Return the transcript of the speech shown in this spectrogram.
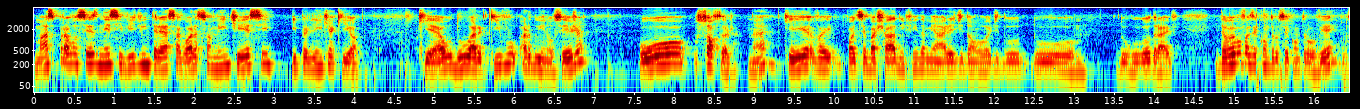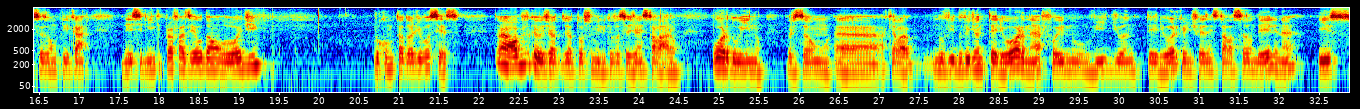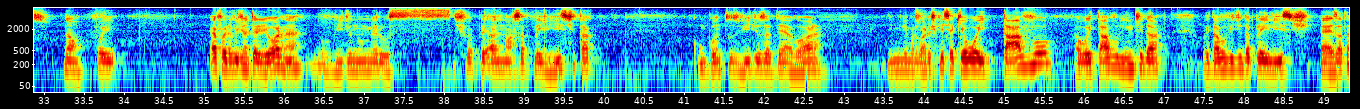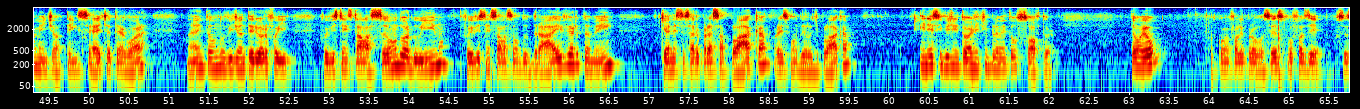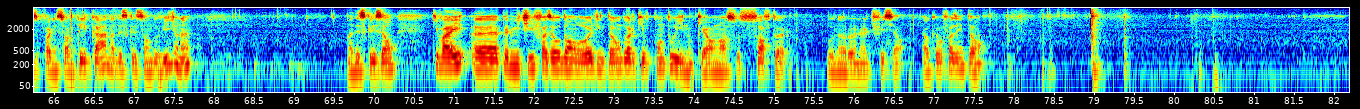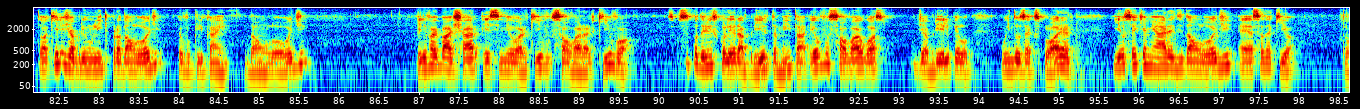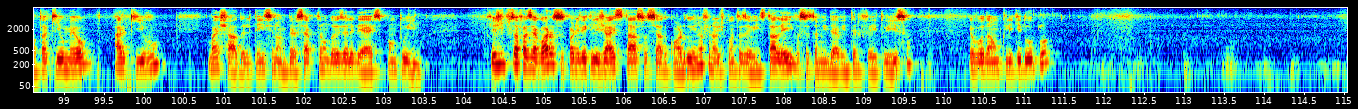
mas para vocês nesse vídeo interessa agora somente esse hiperlink aqui, ó, que é o do arquivo Arduino, ou seja, o software, né, que vai, pode ser baixado, enfim, da minha área de download do, do, do Google Drive. Então eu vou fazer Ctrl C, Ctrl V, vocês vão clicar nesse link para fazer o download para o computador de vocês. Então é óbvio que eu já estou assumindo que vocês já instalaram o Arduino versão uh, aquela no do vídeo anterior, né? Foi no vídeo anterior que a gente fez a instalação dele, né? Isso, não, foi é, foi no vídeo anterior, né? No vídeo número deixa eu a nossa playlist tá com quantos vídeos até agora? Nem me lembro agora. Acho que esse aqui é o oitavo, é o oitavo link da oitavo vídeo da playlist. É, exatamente, ó, tem sete até agora. Né? Então no vídeo anterior foi, foi vista a instalação do Arduino, foi vista a instalação do driver também, que é necessário para essa placa, para esse modelo de placa. E nesse vídeo então a gente implementa o software. Então eu, como eu falei para vocês, vou fazer, vocês podem só clicar na descrição do vídeo, né? Na descrição que vai é, permitir fazer o download então do arquivo .ino, que é o nosso software do neurônio artificial. É o que eu vou fazer então. Então aqui ele já abriu um link para download, eu vou clicar em download. Ele vai baixar esse meu arquivo, salvar arquivo, ó. Vocês poderiam escolher abrir também, tá? Eu vou salvar, eu gosto de abrir ele pelo Windows Explorer. E eu sei que a minha área de download é essa daqui, ó. Então tá aqui o meu arquivo baixado. Ele tem esse nome, perceptron2lds.in. O que a gente precisa fazer agora, vocês podem ver que ele já está associado com o Arduino, afinal de contas eu instalei, vocês também devem ter feito isso. Eu vou dar um clique duplo.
